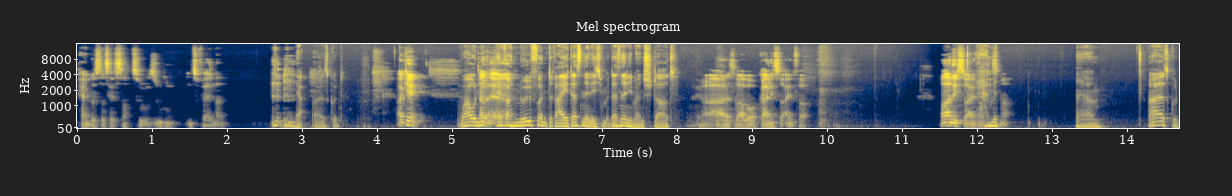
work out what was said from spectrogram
keine Lust, das jetzt noch zu suchen und zu verändern. Ja, alles gut. Okay. Wow, nur Dann, äh, einfach 0 von 3. Das nenne ich, das nenne ich mal einen Start. Ja, das war aber auch gar nicht so einfach. War nicht so einfach Ja, mit- diesmal. Ja. Alles gut.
